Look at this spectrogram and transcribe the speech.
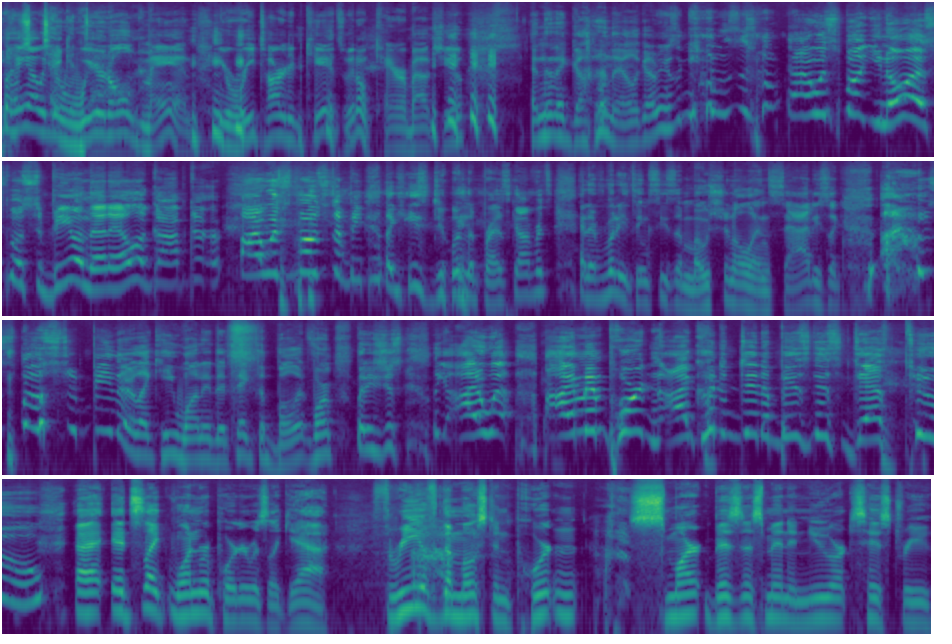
Go hang out with your weird down." old man, you retarded kids. We don't care about you." And then they got on the helicopter. He was like, "I was supposed, you know, I was supposed to be on that helicopter. I was supposed to be." Like he's doing the press conference, and everybody thinks he's emotional and sad. He's like, "I was supposed to be there." Like he wanted to take the bullet for him, but he's just like, "I will. I'm important. I could have did a business death too." Uh, it's like one reporter was like, "Yeah, three of the most important, smart businessmen in New York's history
